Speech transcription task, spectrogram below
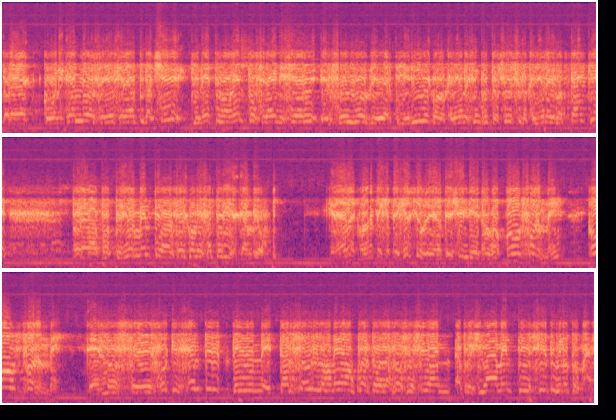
para comunicarle al señor general Pinochet que en este momento se va a iniciar el fuego de artillería con los cañones 5.6 y los cañones de los tanques para posteriormente avanzar con la infantería, cambio. General, comandante jefe de ejército de atención indirecta, conforme, conforme. Que los eh, Hawker Center deben estar sobre la moneda a un cuarto de las 12, o sea, en aproximadamente 7 minutos más.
